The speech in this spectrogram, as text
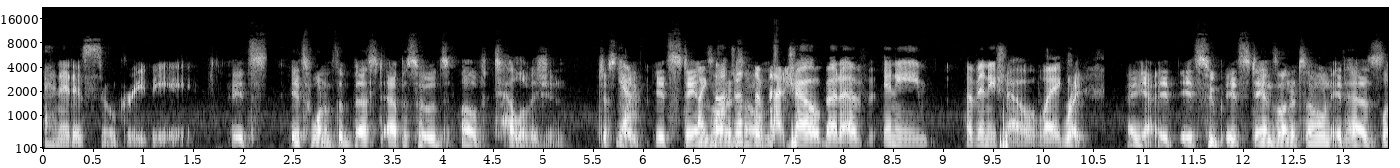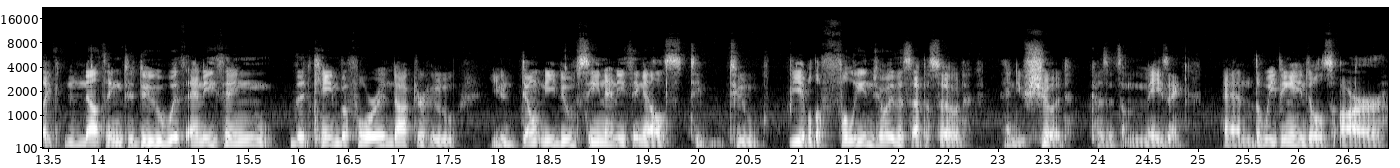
and it is so creepy. It's it's one of the best episodes of television. Just Yeah. like it Like stands on not its just own. of that show, but of any of any show. Like Right. And yeah, it it super, it stands on its own. It has like nothing to do with anything that came before in Doctor Who. You don't need to have seen anything else to to be able to fully enjoy this episode, and you should because it's amazing. And the Weeping Angels are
